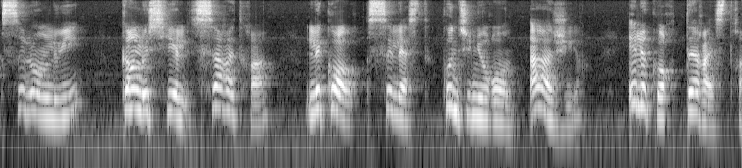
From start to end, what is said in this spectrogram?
selon lui, quand le ciel s'arrêtera, les corps célestes continueront à agir et les corps terrestres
